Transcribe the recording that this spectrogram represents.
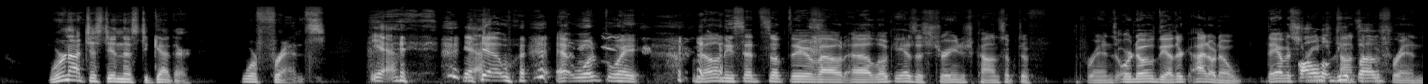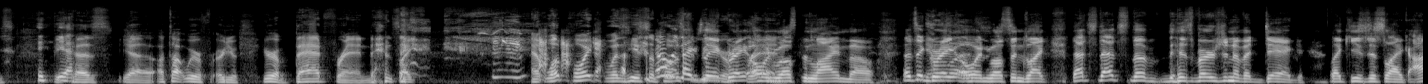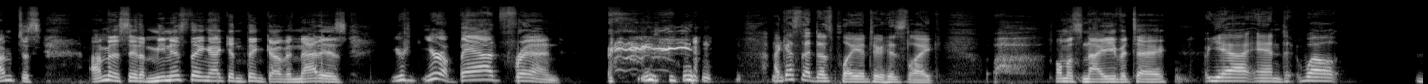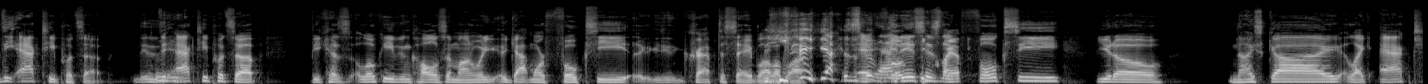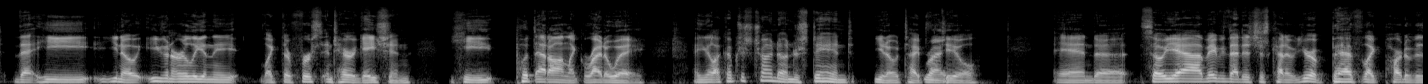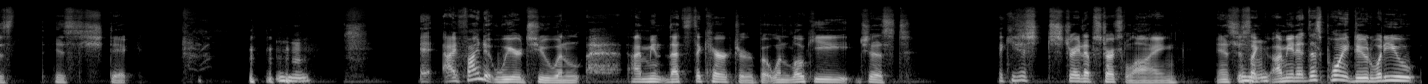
we're not just in this together, we're friends. yeah. yeah. Yeah. At one point, Melanie said something about uh, Loki has a strange concept of friends, or no, the other. I don't know. They have a strange of the concept of friends because yeah. I thought we were. Or you, you're a bad friend. It's like, at what point was he supposed That was to actually be a great friend? Owen Wilson line, though. That's a It great was. Owen Wilson. Like that's that's the his version of a dig. Like he's just like I'm just I'm gonna say the meanest thing I can think of, and that is you're you're a bad friend. I guess that does play into his like Almost naivete. Yeah, and well, the act he puts up, the, the Mhm. act he puts up, because Loki even calls him on what you got more folksy uh, crap to say, blah blah blah. yeah, it's a And it is his like quip. folksy, you know, nice guy like act that he, you know, even early in the like their first interrogation, he put that on like right away, and you're like, I'm just trying to understand, you know, type Right. of deal. And uh, so yeah, maybe that is just kind of you're a bad like part of his his shtick. Mhm. I- find it weird too when I mean that's the character, but when Loki just like he just straight up starts lying, and it's just like I mean at this point, dude, what do you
